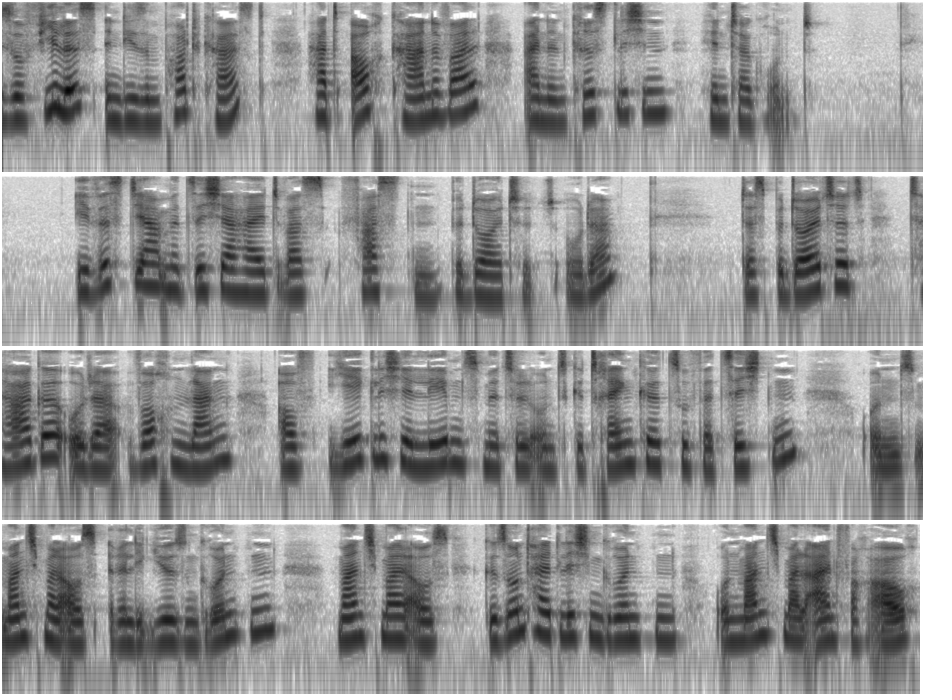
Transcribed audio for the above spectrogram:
so vieles in diesem Podcast hat auch Karneval einen christlichen Hintergrund. Ihr wisst ja mit Sicherheit, was Fasten bedeutet, oder? Das bedeutet, Tage oder Wochen lang auf jegliche Lebensmittel und Getränke zu verzichten und manchmal aus religiösen Gründen, manchmal aus gesundheitlichen Gründen und manchmal einfach auch,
